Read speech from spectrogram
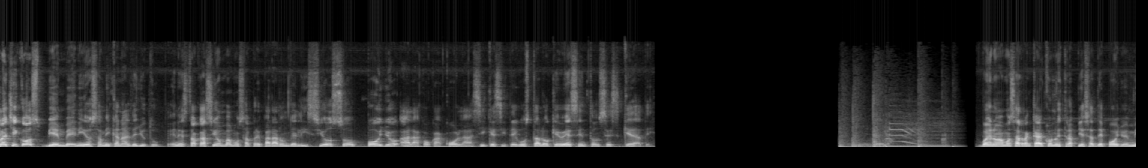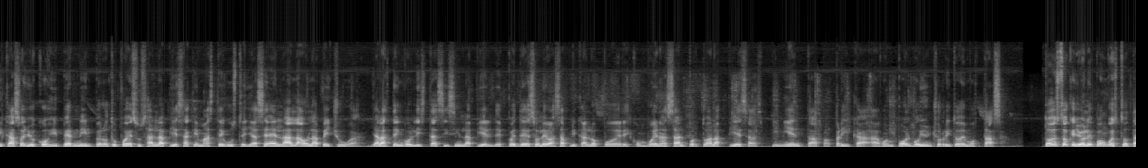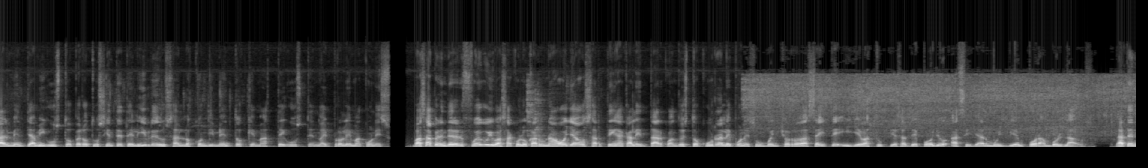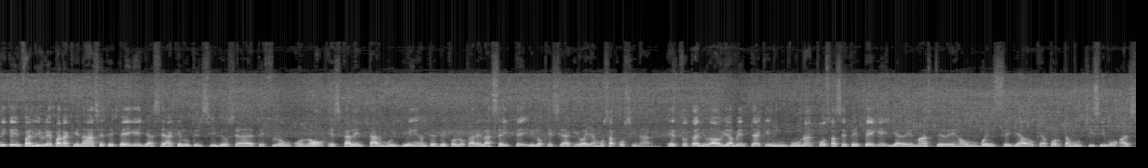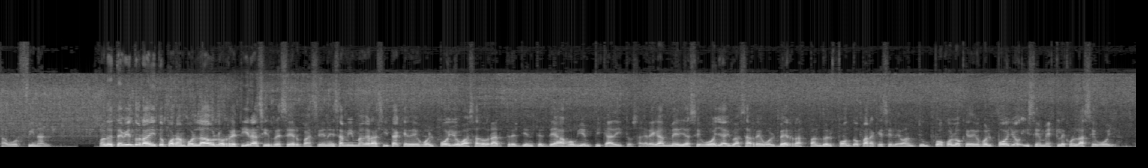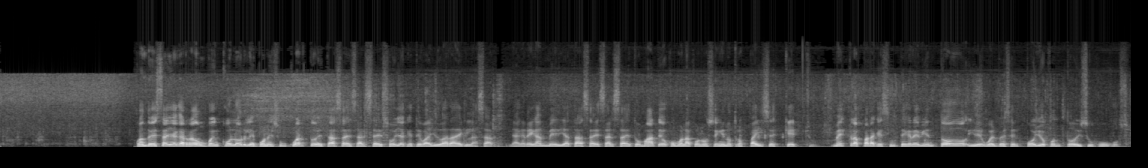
Hola chicos, bienvenidos a mi canal de YouTube. En esta ocasión vamos a preparar un delicioso pollo a la Coca-Cola, así que si te gusta lo que ves, entonces quédate. Bueno, vamos a arrancar con nuestras piezas de pollo. En mi caso yo escogí pernil, pero tú puedes usar la pieza que más te guste, ya sea el ala o la pechuga. Ya las tengo listas y sin la piel. Después de eso le vas a aplicar los poderes, con buena sal por todas las piezas, pimienta, paprika, ajo en polvo y un chorrito de mostaza. Todo esto que yo le pongo es totalmente a mi gusto, pero tú siéntete libre de usar los condimentos que más te gusten, no hay problema con eso. Vas a prender el fuego y vas a colocar una olla o sartén a calentar. Cuando esto ocurra le pones un buen chorro de aceite y llevas tus piezas de pollo a sellar muy bien por ambos lados. La técnica infalible para que nada se te pegue, ya sea que el utensilio sea de teflón o no, es calentar muy bien antes de colocar el aceite y lo que sea que vayamos a cocinar. Esto te ayuda obviamente a que ninguna cosa se te pegue y además te deja un buen sellado que aporta muchísimo al sabor final. Cuando esté bien doradito por ambos lados lo retiras y reservas. En esa misma grasita que dejó el pollo vas a dorar tres dientes de ajo bien picaditos. Agrega media cebolla y vas a revolver raspando el fondo para que se levante un poco lo que dejó el pollo y se mezcle con la cebolla. Cuando esta haya agarrado un buen color le pones un cuarto de taza de salsa de soya que te va a ayudar a desglasar. Le agregan media taza de salsa de tomate o como la conocen en otros países ketchup. Mezclas para que se integre bien todo y devuelves el pollo con todo y sus jugos.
